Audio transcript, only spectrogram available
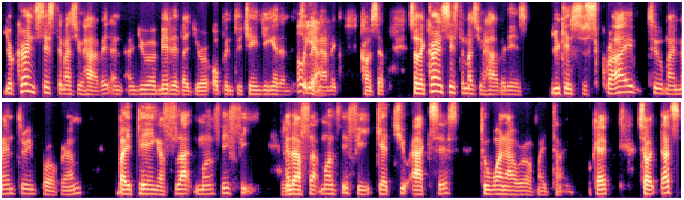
your current system as you have it, and, and you admitted that you're open to changing it and it's oh, a yeah. dynamic concept. So the current system as you have it is you can subscribe to my mentoring program by paying a flat monthly fee. And that flat monthly fee gets you access to one hour of my time. Okay. So that's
